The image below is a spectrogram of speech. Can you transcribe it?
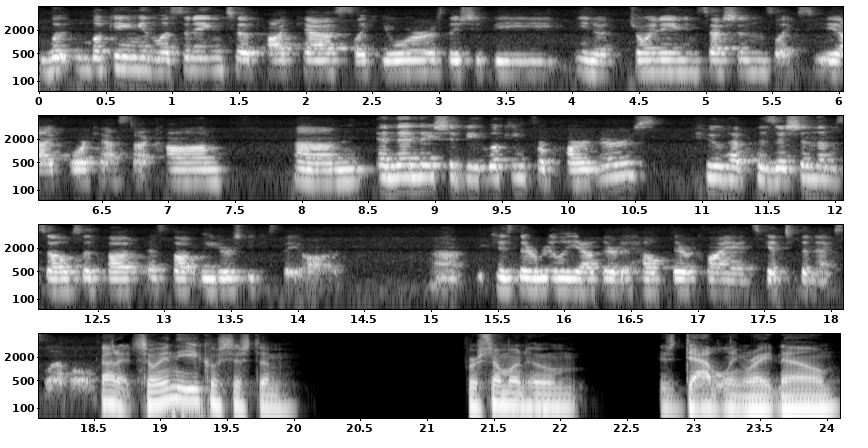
loo- looking and listening to podcasts like yours. They should be, you know, joining sessions like CAIforecast.com. Um, and then they should be looking for partners who have positioned themselves as thought, as thought leaders because they are. Uh, because they're really out there to help their clients get to the next level. Got it. So in the ecosystem, for someone whom is dabbling right now,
